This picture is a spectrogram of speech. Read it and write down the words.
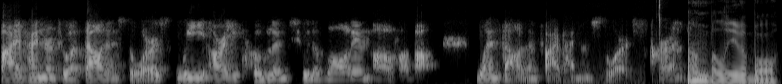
500 to 1,000 stores. We are equivalent to the volume of about 1,500 stores currently. Unbelievable.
